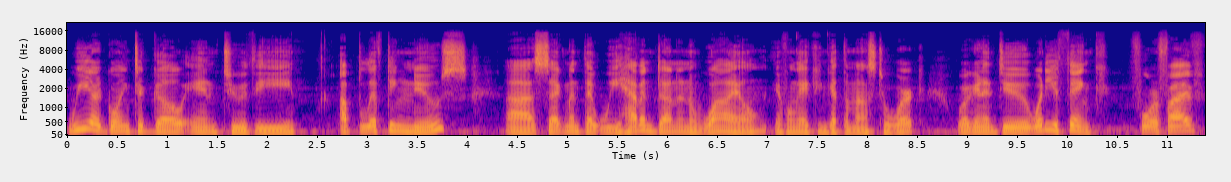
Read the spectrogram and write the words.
We are going to go into the uplifting news uh, segment that we haven't done in a while. If only I can get the mouse to work. We're going to do, what do you think? Four or 5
